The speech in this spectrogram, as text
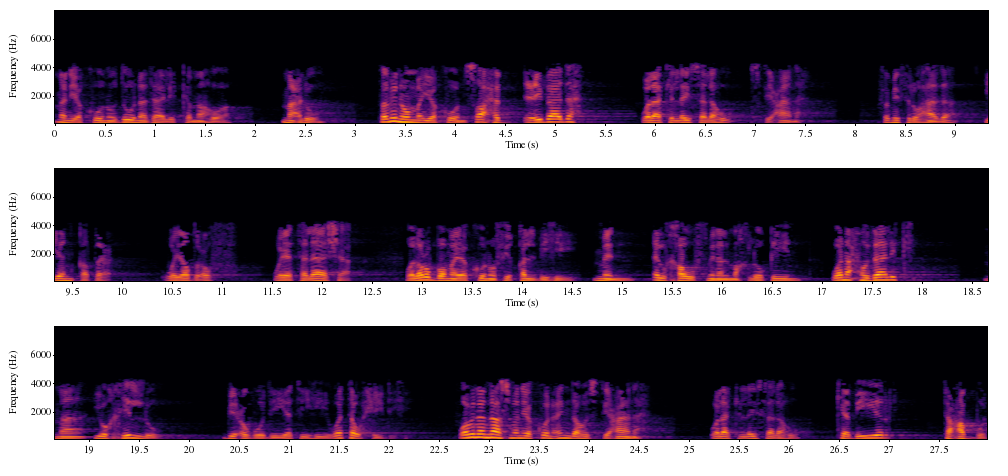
من يكون دون ذلك كما هو معلوم. فمنهم من يكون صاحب عبادة ولكن ليس له استعانة. فمثل هذا ينقطع ويضعف ويتلاشى ولربما يكون في قلبه من الخوف من المخلوقين ونحو ذلك ما يخل بعبوديته وتوحيده. ومن الناس من يكون عنده استعانة ولكن ليس له كبير تعبد.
